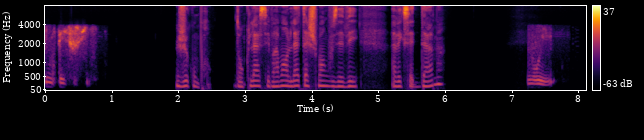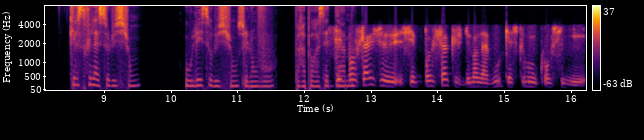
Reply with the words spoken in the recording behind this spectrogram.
qui me fait souci. je comprends. Donc là, c'est vraiment l'attachement que vous avez avec cette dame? Oui. Quelle serait la solution? Ou les solutions selon vous par rapport à cette dame? c'est pour ça que je demande à vous, qu'est-ce que vous me conseillez?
